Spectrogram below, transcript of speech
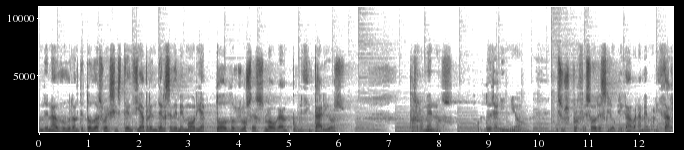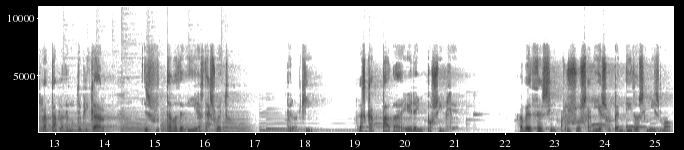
Condenado durante toda su existencia a aprenderse de memoria todos los eslogans publicitarios. Por lo menos, cuando era niño y sus profesores le obligaban a memorizar la tabla de multiplicar, disfrutaba de días de asueto. Pero aquí la escapada era imposible. A veces incluso se había sorprendido a sí mismo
